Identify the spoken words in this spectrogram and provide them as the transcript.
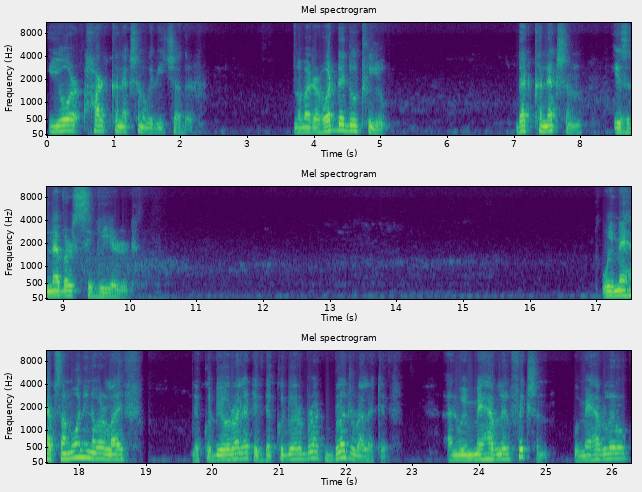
your heart connection with each other. No matter what they do to you, that connection is never severed. We may have someone in our life they could be a relative, they could be a blood, relative. And we may have little friction. We may have little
